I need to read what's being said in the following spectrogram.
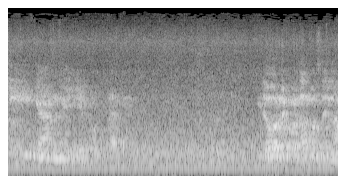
Y ya me llevo otra vez. Y luego recordamos, en la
